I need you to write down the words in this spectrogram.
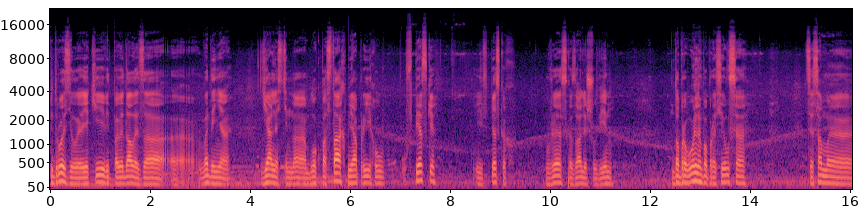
підрозділи, які відповідали за е, ведення діяльності на блокпостах. Я приїхав в Пески і в Песках вже сказали, що він добровольно попросився. Це саме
